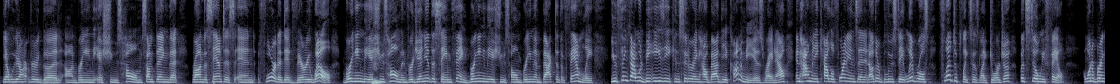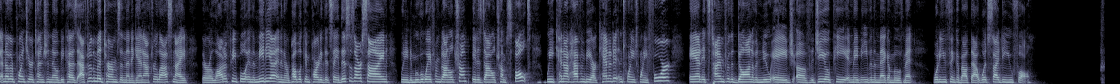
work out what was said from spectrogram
Yeah, we aren't very good on bringing the issues home, something that Ron DeSantis and Florida did very well, bringing the mm-hmm. issues home. In Virginia, the same thing, bringing the issues home, bringing them back to the family. You'd think that would be easy considering how bad the economy is right now and how many Californians and other blue state liberals fled to places like Georgia, but still we fail. I want to bring another point to your attention, though, because after the midterms and then again after last night, there are a lot of people in the media and in the Republican Party that say this is our sign. We need to move away from Donald Trump. It is Donald Trump's fault. We cannot have him be our candidate in 2024. And it's time for the dawn of a new age of the GOP and maybe even the MAGA movement. What do you think about that? Which side do you fall?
